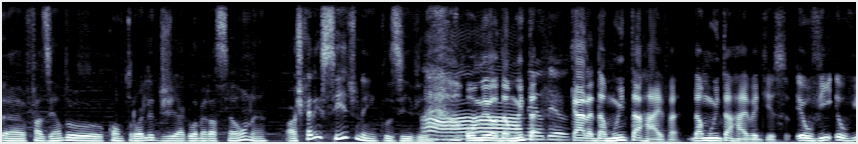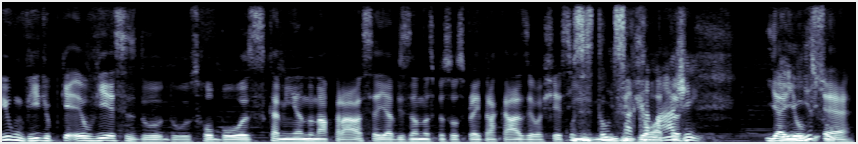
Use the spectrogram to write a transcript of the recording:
eh, fazendo controle de aglomeração, né? Eu acho que era em Sydney, inclusive. Ah, Ô, meu, dá muita- Meu Deus. Cara, dá muita raiva. Dá muita raiva disso. Eu vi, eu vi um vídeo, porque eu vi esses do- dos robôs caminhando na praça e avisando as pessoas pra ir pra casa. Eu achei assim. Vocês estão de idiota. sacanagem. E aí Que eu vi, isso? é.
